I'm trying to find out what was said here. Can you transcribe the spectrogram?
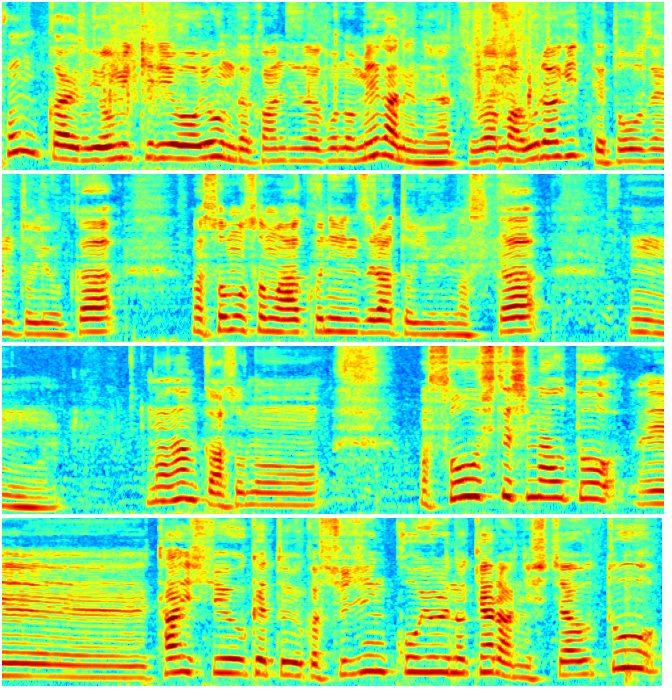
今回の読み切りを読んだ感じでは、このメガネのやつは、まあ、裏切って当然というか、まあ、そもそも悪人面といいますか、うん。まあ、なんかその、まあ、そうしてしまうと、えー、大衆受けというか、主人公寄りのキャラにしちゃうと、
